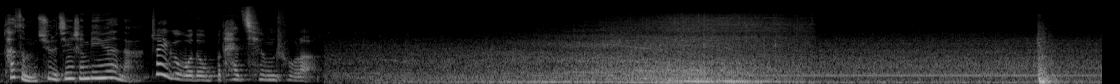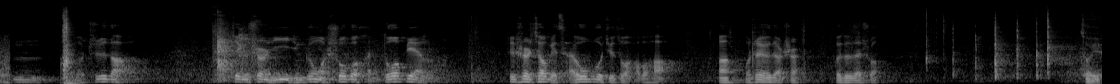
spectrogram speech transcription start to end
他怎么去了精神病院呢？这个我都不太清楚了。嗯，我知道，这个事儿你已经跟我说过很多遍了，这事儿交给财务部去做好不好？啊，我这有点事儿，回头再说。邹宇，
